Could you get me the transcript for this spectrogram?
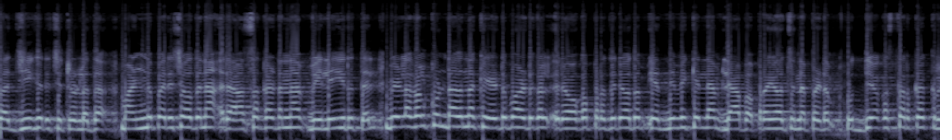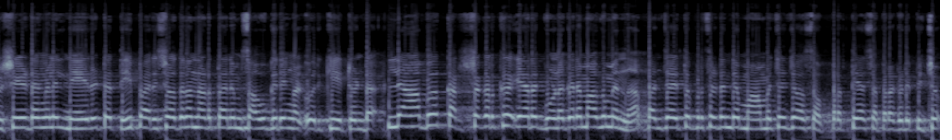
സജ്ജീകരിച്ചിട്ടുള്ളത്. മണ്ണ് പരിശോധന രാസഘടന വിലയിരുത്തൽ വിളകൾക്കുണ്ടാകുന്ന കേടുപാടുകൾ രോഗപ്രതിരോധം എന്നിവയ്ക്കെല്ലാം ലാബ് പ്രയോജനപ്പെടും. ഉദ്യോഗസ്ഥർക്ക് കൃഷിയിടങ്ങളിൽ നേരിട്ടെത്തി പരിശോധന നടത്താനും സൗകര്യങ്ങൾ ഒരുക്കിയിട്ടുണ്ട്. ലാബ് കർഷകർക്ക് ഏറെ ഗുണകരമാകുമെന്ന് പഞ്ചായത്ത് പ്രസിഡന്റ് മാമച്ചൻ ജോസഫ് പ്രത്യാശ പ്രകടിപ്പിച്ചു.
